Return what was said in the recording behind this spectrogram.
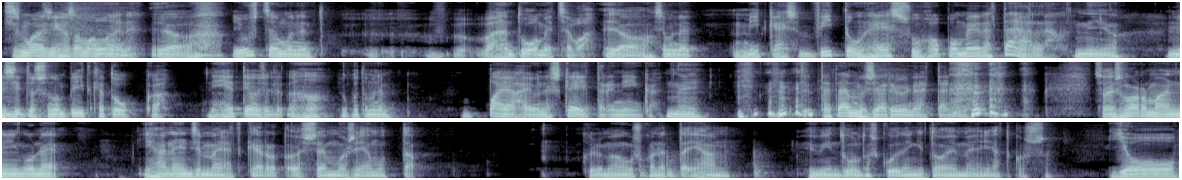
Siis mä olisin ihan samanlainen. Joo. Just semmoinen vähän tuomitseva. Joo. Semmoinen, että mikä se vitun hessuhopo meillä täällä on. Niin jo. Mm. Ja sitten jos sulla on pitkä tukka, niin heti on silleen, että aha, joku tämmöinen pajahajuinen skeittari, niinkö? Niin. Tämmöisiä ryynättää. Niin. Se olisi varmaan niin kuin ne ihan ensimmäiset kerrat olisi semmoisia, mutta kyllä mä uskon, että ihan hyvin tultaisiin kuitenkin toimeen jatkossa. Joo.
